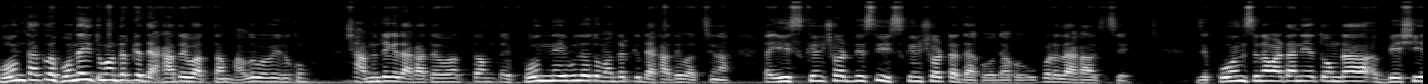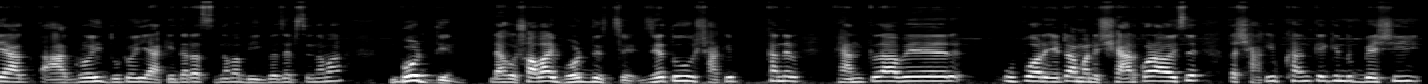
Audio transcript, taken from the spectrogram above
ফোন থাকলে ফোনেই তোমাদেরকে দেখাতে পারতাম, ভালোভাবে এরকম সামনে থেকে দেখাতে পারতাম, তাই ফোন নেই বলে তোমাদেরকে দেখাতে পারছি না। তাই স্ক্রিনশট দিচ্ছি স্ক্রিনশটটা দেখো দেখো, উপরে দেখা যাচ্ছে। যে কোন সিনেমাটা নিয়ে তোমরা বেশি আগ- আগ্রহী? দুটোই একই দ্বারা সিনেমা বিগ বাজেট সিনেমা, ভোট দিন। দেখো, সবাই ভোট দিচ্ছে। যেহেতু শাকিব খানের ফ্যান ক্লাবের উপর এটা মানে শেয়ার করা হয়েছে, তা শাকিব খানকে কিন্তু বেশি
